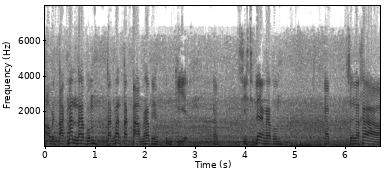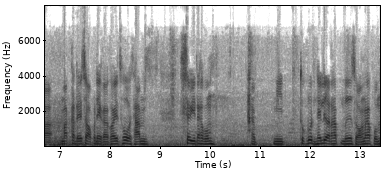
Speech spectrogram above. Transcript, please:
เอาไปตักมันนะครับ ผมตักมันตักปามนะครับนี่บุ้งกีครับสี่สิบแรงนะครับผมครับส่วนราคามักกระเดสอบเนี่ยก็คอยโทรทำเซวีนะครับผม มีทุกรุ่นให้เลือกนะครับ มือสองนะครับผม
